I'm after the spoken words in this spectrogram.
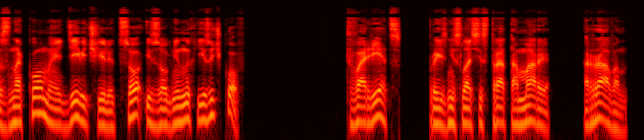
знакомое девичье лицо из огненных язычков. «Творец!» — произнесла сестра Тамары, — «Раван».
